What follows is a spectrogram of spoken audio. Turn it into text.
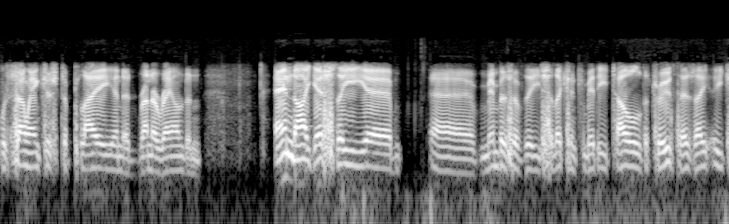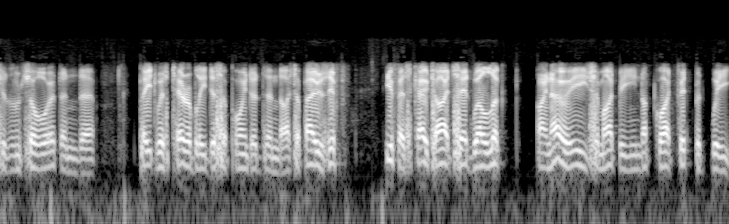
was so anxious to play and had run around and and I guess the uh, uh, members of the selection committee told the truth as they, each of them saw it, and uh, Pete was terribly disappointed. And I suppose if if as coach I'd said, well, look, I know he might be not quite fit, but we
